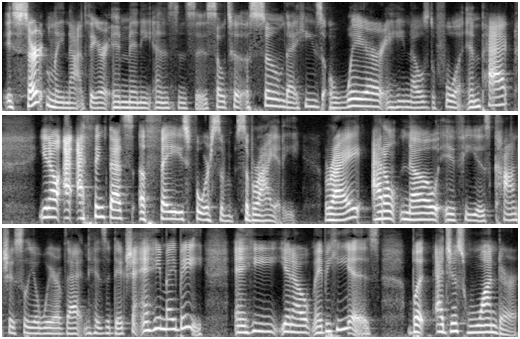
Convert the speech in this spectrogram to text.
is certainly not there in many instances. So to assume that he's aware and he knows the full impact you know, I, I think that's a phase for sob- sobriety right? I don't know if he is consciously aware of that in his addiction, and he may be, and he, you know, maybe he is. But I just wonder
